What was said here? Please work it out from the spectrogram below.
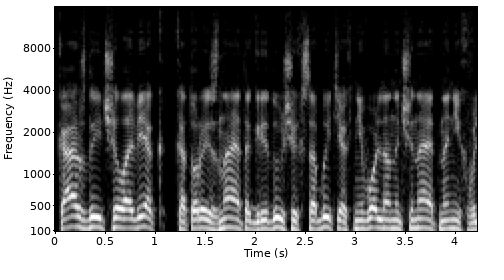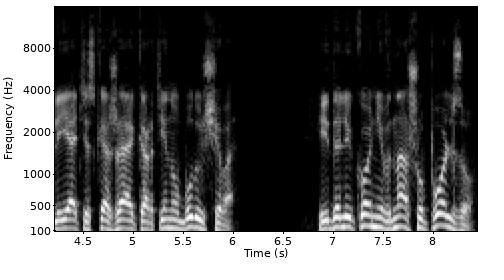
Каждый человек, который знает о грядущих событиях, невольно начинает на них влиять, искажая картину будущего. И далеко не в нашу пользу.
